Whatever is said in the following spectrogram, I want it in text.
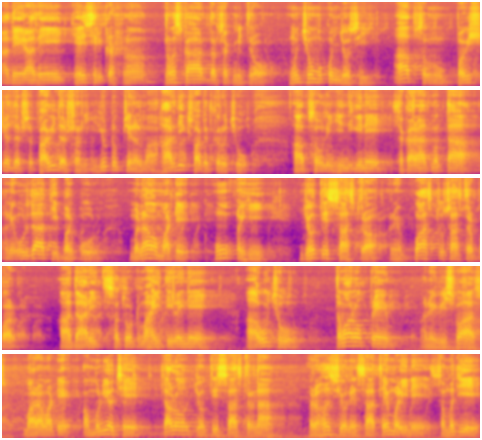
રાધે રાધે, જય શ્રી કૃષ્ણ. નમસ્કાર દર્શક મિત્રો. હું છું મુકુંદ જોશી. આપ સૌનું ભવિષ્ય દર્શન ભાવિ દર્શન યુટ્યુબ ચેનલમાં હાર્દિક સ્વાગત કરું છું. આપ સૌની જિંદગીને સકારાત્મકતા અને ઉર્જાથી ભરપૂર બનાવવા માટે હું અહીં જ્યોતિષશાસ્ત્ર અને વાસ્તુશાસ્ત્ર પર આધારિત સચોટ માહિતી લઈને આવું છું. તમારો પ્રેમ અને વિશ્વાસ મારા માટે અમૂલ્ય છે. ચાલો જ્યોતિષશાસ્ત્રના રહસ્યોને સાથે મળીને સમજીએ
